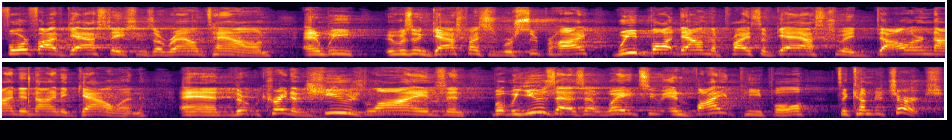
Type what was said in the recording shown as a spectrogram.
four or five gas stations around town, and we it was when gas prices were super high. We bought down the price of gas to a dollar ninety nine a gallon, and we created huge lines. And but we use that as a way to invite people to come to church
